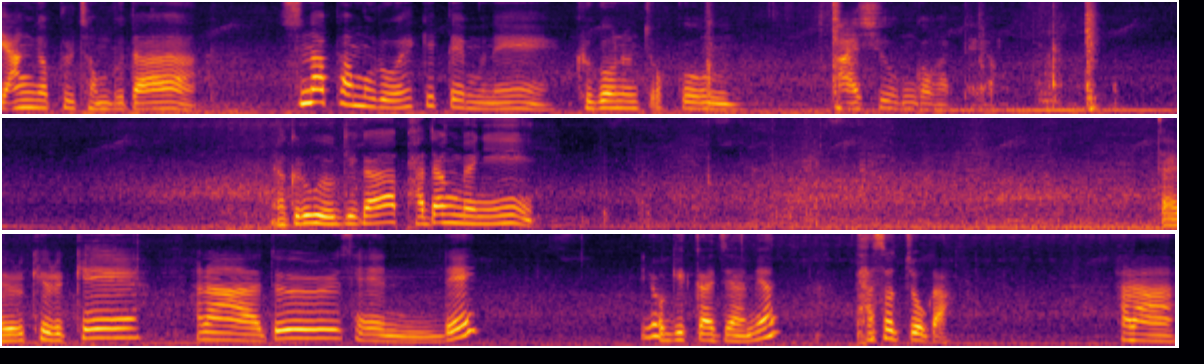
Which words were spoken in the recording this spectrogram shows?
양 옆을 전부 다 수납함으로 했기 때문에 그거는 조금 아쉬운 것 같아요. 야, 그리고 여기가 바닥면이 자, 이렇게 이렇게 하나, 둘, 셋, 넷 여기까지 하면 다섯 조각. 하나,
